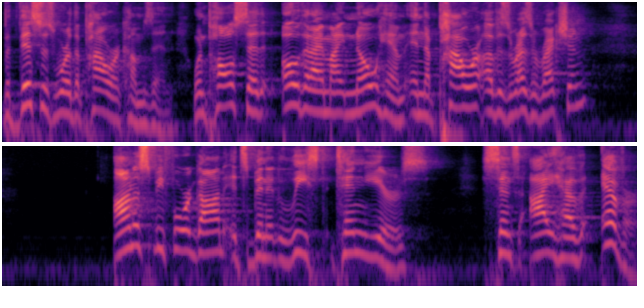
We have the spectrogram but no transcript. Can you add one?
But this is where the power comes in. When Paul said, Oh, that I might know him in the power of his resurrection, honest before God, it's been at least 10 years since I have ever,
